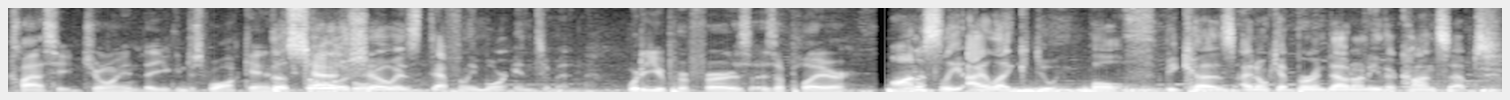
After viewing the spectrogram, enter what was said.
classy joint that you can just walk in. The solo casual. show is definitely more intimate. What do you prefer as, as a player? Honestly, I like doing both because I don't get burned out on either concept.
